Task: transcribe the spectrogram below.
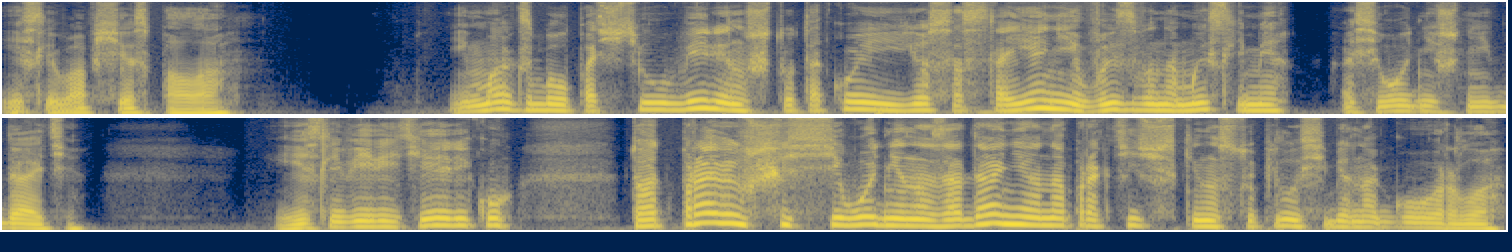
если вообще спала и Макс был почти уверен, что такое ее состояние вызвано мыслями о сегодняшней дате. Если верить Эрику, то, отправившись сегодня на задание, она практически наступила себе на горло.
